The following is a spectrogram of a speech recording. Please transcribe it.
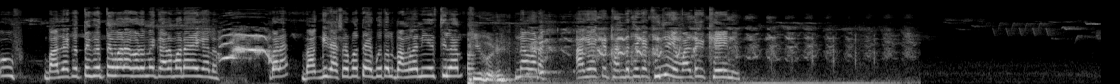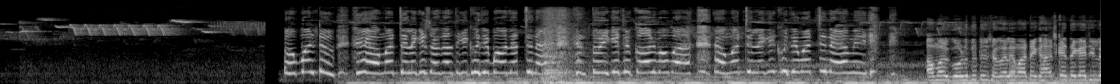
উফ বাজার করতে করতে বাড়া গরমে গাল মারা হয়ে গেল। বাড়া ভাগ্যিস আসার পথে এক বোতল বাংলা নিয়ে এসেছিলাম। না বাড়া আগে একটা ঠান্ডা জায়গা খুঁজে মালটাকে খেয়ে নি। আমার ছেলেকে সকাল থেকে খুঁজে পাওয়া যাচ্ছে না। তুই কিছু কর বাবা আমার ছেলেকে খুঁজে পাচ্ছি না আমি। আমার গরু দুটো সকালে মাঠে ঘাস খেতে গেছিল।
